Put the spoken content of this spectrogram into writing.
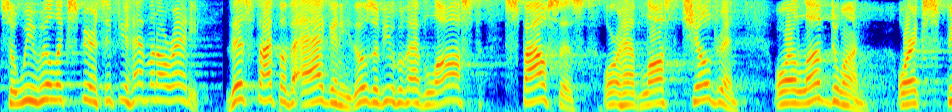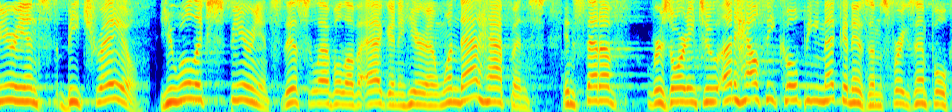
So we will experience, if you haven't already, this type of agony, those of you who have lost spouses or have lost children or a loved one or experienced betrayal, you will experience this level of agony here. And when that happens, instead of resorting to unhealthy coping mechanisms, for example,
